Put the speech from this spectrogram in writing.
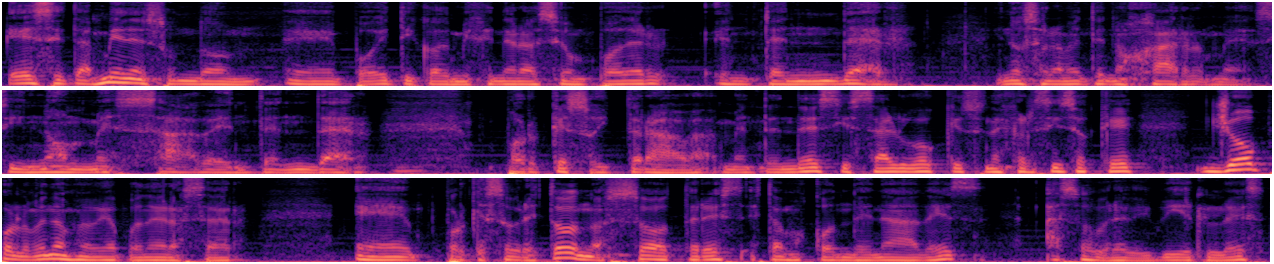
ese también es un don eh, poético de mi generación, poder entender y no solamente enojarme, si no me sabe entender por qué soy traba, ¿me entendés? Y es algo que es un ejercicio que yo por lo menos me voy a poner a hacer, Eh, porque sobre todo nosotros estamos condenados a sobrevivirles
